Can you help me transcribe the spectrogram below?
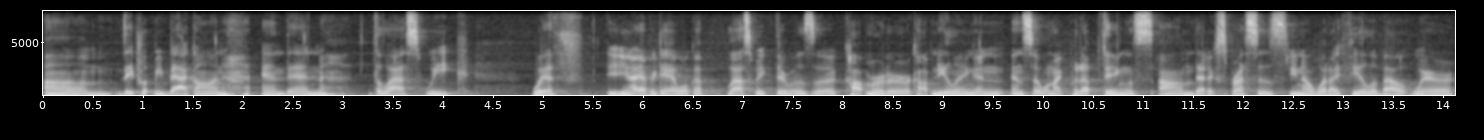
Um, they put me back on, and then the last week with you know every day I woke up last week there was a cop murder or a cop kneeling and and so when I put up things um, that expresses you know what I feel about where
